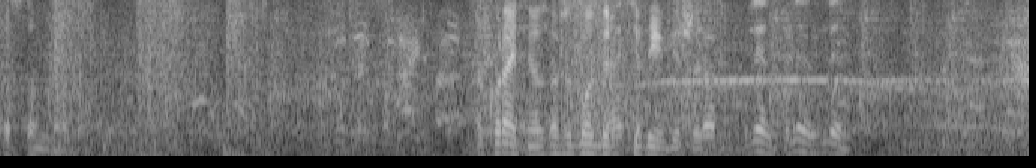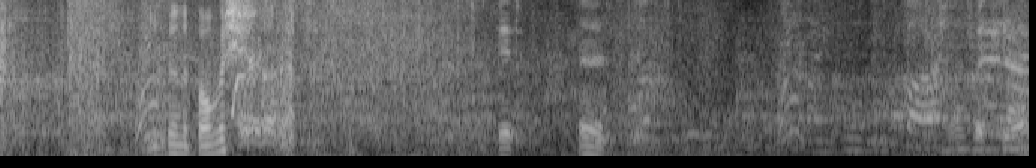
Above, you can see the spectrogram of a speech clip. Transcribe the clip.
Просто много. Аккуратнее, возможно, бомбер к тебе бежит. Блин, блин, блин. Иду на помощь. Теперь... э. Ну, спасибо.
